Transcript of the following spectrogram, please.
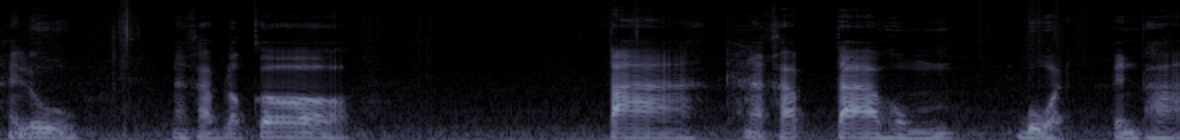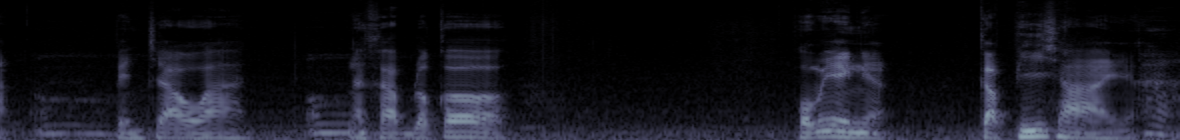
ให้ลูกนะครับ แล้วก็ตานะครับ ตาผมบวชเป็นพระอ๋อเป็นเจ้าวาดอ๋อนะครับ แล้วก็ผมเองเนี่ยกับพี่ชายอะค่ะ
